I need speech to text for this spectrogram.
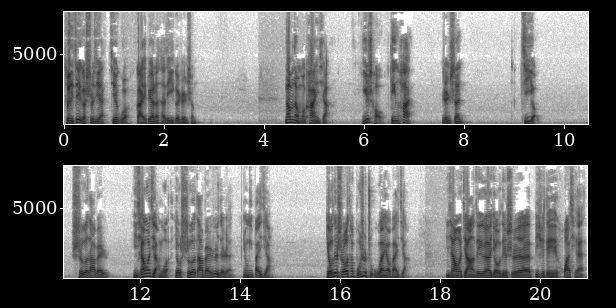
所以这个事件结果改变了他的一个人生。那么呢，我们看一下乙丑、丁亥、壬申、己酉。十个大败日，以前我讲过，有十个大败日的人容易败家。有的时候他不是主观要败家，你像我讲这个，有的是必须得花钱，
